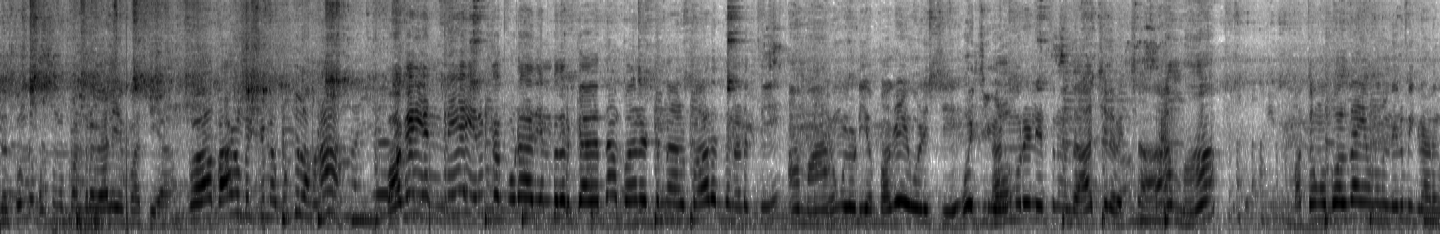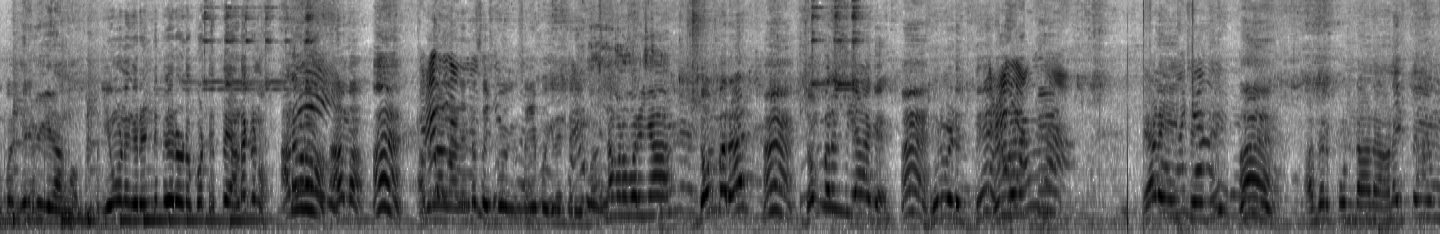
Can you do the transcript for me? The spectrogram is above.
இந்த துண்டு பசங்க பண்ற வேலையை பாத்தியா? இப்போ பாகம் பிடிச்சு குத்துலாமா? பகை என்றே இருக்கக்கூடாது என்பதற்காகத்தான் பதினெட்டு நாள் பாரத்தை நடத்தி ஆமா. இவங்களுடைய பகையை ஒழிச்சு. வன்முறையில் எடுத்துன்னு வந்து ஆட்சியில வச்சா ஆமா. மத்தவங்க போல தான் இவனுங்க நிரூபிக்கிறானுங்க பாத்தீங்க நிரூபிக்கிறாங்க. இவனுங்க ரெண்டு பேரோட கொட்டத்தை அடக்கணும். அடங்கணும் ஆமா. அதனால நான் என்ன செய்ய செய்ய போகிறேன் தெரியுமா? என்ன பண்ண போறீங்க? தொம்பரன் ஆ, தொம்பரசியாக ஆ. உருவெடுத்து வேலையை செய்து அதற்குண்டான அனைத்தையும்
